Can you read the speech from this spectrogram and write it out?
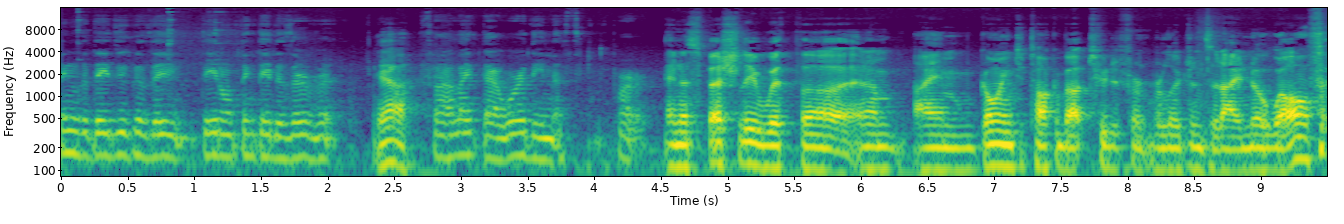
things that they do because they they don't think they deserve it. yeah So I like that worthiness part. and especially with uh, and I'm I am going to talk about two different religions that I know well.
